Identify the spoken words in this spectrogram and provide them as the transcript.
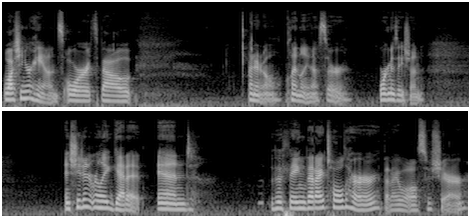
washing your hands or it's about i don't know cleanliness or organization. And she didn't really get it. And the thing that I told her that I will also share,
